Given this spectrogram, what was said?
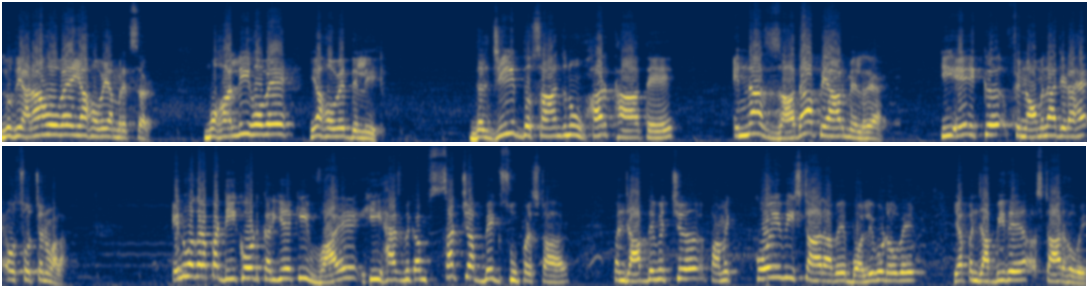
ਲੁਧਿਆਣਾ ਹੋਵੇ ਜਾਂ ਹੋਵੇ ਅੰਮ੍ਰਿਤਸਰ, ਮੋਹਾਲੀ ਹੋਵੇ ਜਾਂ ਹੋਵੇ ਦਿੱਲੀ, ਦਲਜੀਤ ਦੋਸਾਂਝ ਨੂੰ ਹਰ ਥਾਂ ਤੇ ਇੰਨਾ ਜ਼ਿਆਦਾ ਪਿਆਰ ਮਿਲ ਰਿਹਾ ਹੈ ਕਿ ਇਹ ਇੱਕ ਫਿਨੋਮੀਨਾ ਜਿਹੜਾ ਹੈ ਉਹ ਸੋਚਣ ਵਾਲਾ। ਇਹਨੂੰ ਅਗਰ ਆਪਾਂ ਡੀਕੋਡ ਕਰੀਏ ਕਿ ਵਾਈ ਹੀ ਹੈਜ਼ ਬਿਕਮ ਸੱਚ ਅ ਬਿਗ ਸੁਪਰਸਟਾਰ ਪੰਜਾਬ ਦੇ ਵਿੱਚ ਭਾਵੇਂ ਕੋਈ ਵੀ ਸਟਾਰ ਆਵੇ ਬਾਲੀਵੁੱਡ ਹੋਵੇ ਜਾਂ ਪੰਜਾਬੀ ਦੇ ਸਟਾਰ ਹੋਵੇ,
